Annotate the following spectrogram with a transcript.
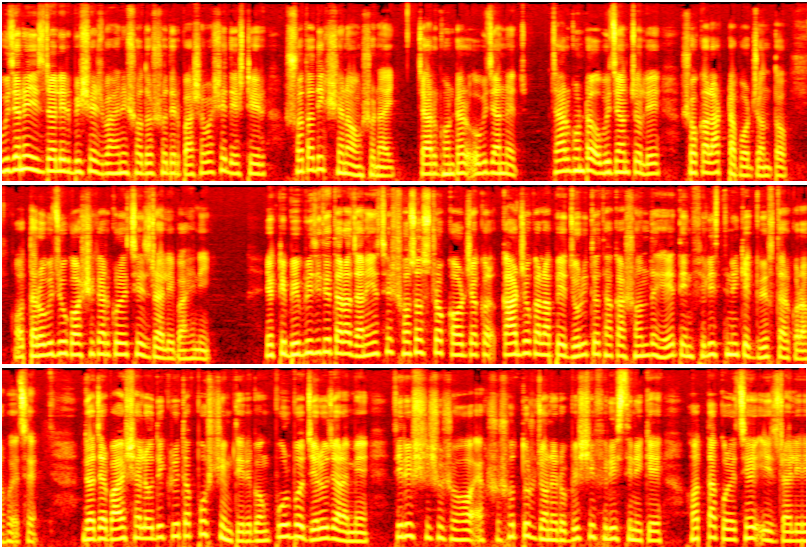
অভিযানে ইসরায়েলের বিশেষ বাহিনীর সদস্যদের পাশাপাশি দেশটির শতাধিক সেনা অংশ নেয়। চার ঘণ্টার অভিযানে চার ঘণ্টা অভিযান চলে সকাল আটটা পর্যন্ত। হত্যার অভিযোগ অস্বীকার করেছে ইসরায়েলি বাহিনী। একটি বিবৃতিতে তারা জানিয়েছে, সশস্ত্র কার্যকলাপে জড়িত থাকা সন্দেহে তিন ফিলিস্তিনিকে গ্রেফতার করা হয়েছে। দু হাজার বাইশ সালে অধিকৃত পশ্চিম তীর এবং পূর্ব জেরুজালেমে তিরিশ শিশুসহ একশো সত্তর জনেরও বেশি ফিলিস্তিনিকে হত্যা করেছে ইসরায়েলি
